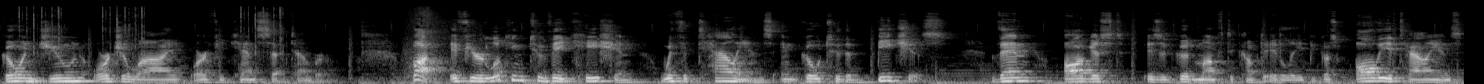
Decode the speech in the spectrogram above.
go in June or July, or if you can, September. But if you're looking to vacation with Italians and go to the beaches, then August is a good month to come to Italy because all the Italians,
